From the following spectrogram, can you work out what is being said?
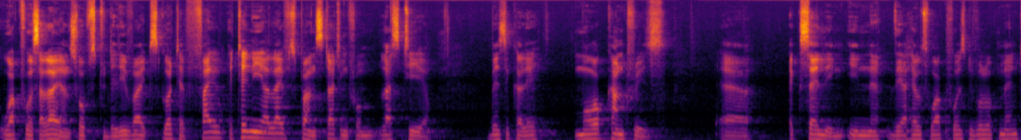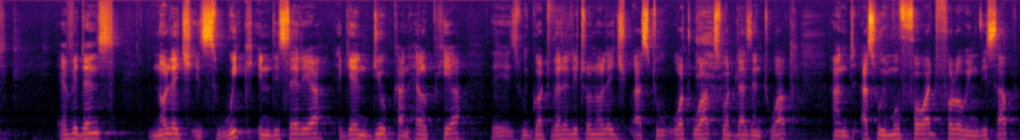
Workforce Alliance hopes to deliver. It's got a, five, a 10 year lifespan starting from last year. Basically, more countries uh, excelling in their health workforce development. Evidence, knowledge is weak in this area. Again, Duke can help here is we got very little knowledge as to what works, what doesn't work. And as we move forward following this up,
